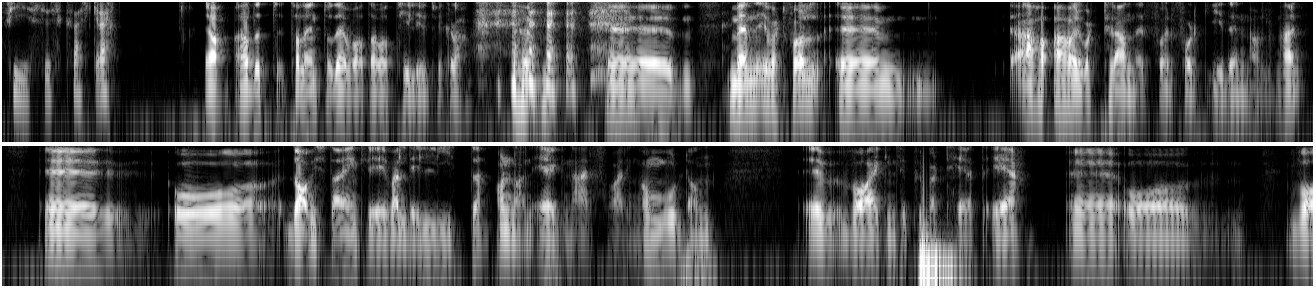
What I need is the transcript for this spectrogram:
fysisk sterkere. Ja, jeg hadde et talent, og det var at jeg var tidlig utvikla. eh, men i hvert fall eh, jeg, jeg har jo vært trener for folk i den alderen her. Eh, og da visste jeg egentlig veldig lite annet enn egne erfaringer om hvordan eh, hva egentlig pubertet er, eh, og hva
